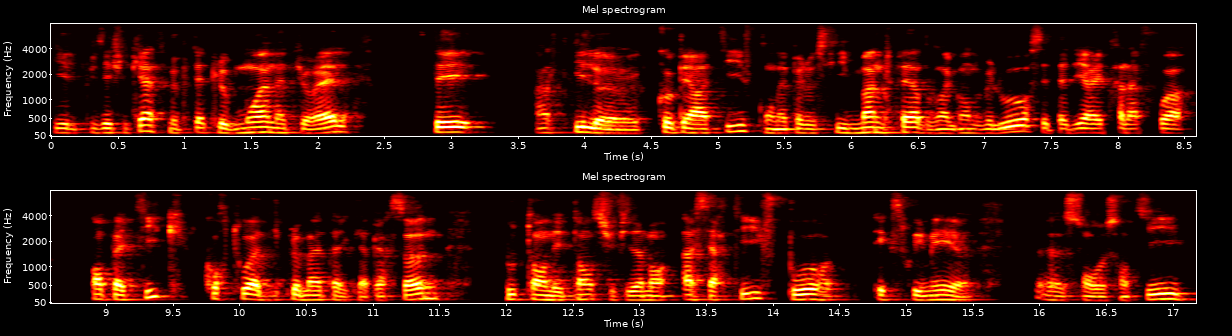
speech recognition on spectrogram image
qui est le plus efficace, mais peut-être le moins naturel, c'est un style coopératif qu'on appelle aussi main de fer dans un gant de velours, c'est-à-dire être à la fois empathique, courtois, diplomate avec la personne, tout en étant suffisamment assertif pour exprimer euh, euh, son ressenti,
